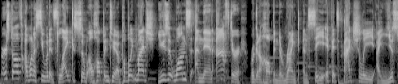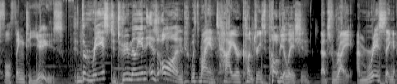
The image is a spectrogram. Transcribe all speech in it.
First off, I want to see what it's like, so I'll hop into a public match, use it once, and then after, we're going to hop into ranked and see if it's actually a useful thing to use. The race to 2 million is on with my entire country's population. That's right, I'm racing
